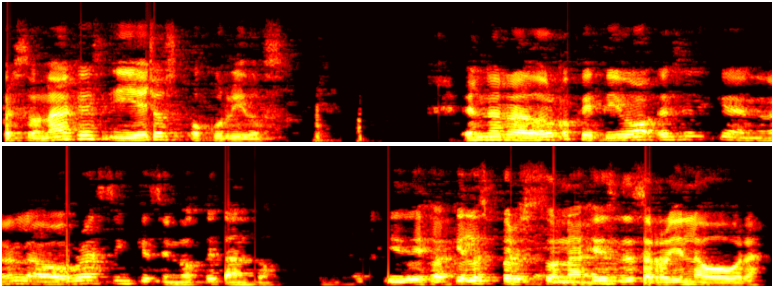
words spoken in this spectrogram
personajes y hechos ocurridos. El narrador objetivo es el que narra la obra sin que se note tanto y deja que los personajes desarrollen la obra.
